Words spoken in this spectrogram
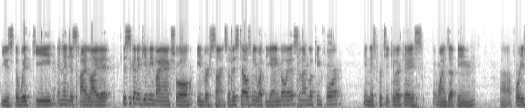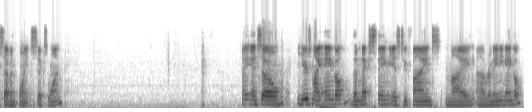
use the with key, and then just highlight it. This is going to give me my actual inverse sine. So this tells me what the angle is that I'm looking for. In this particular case, it winds up being uh, 47.61. Okay, and so here's my angle. The next thing is to find my uh, remaining angle.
